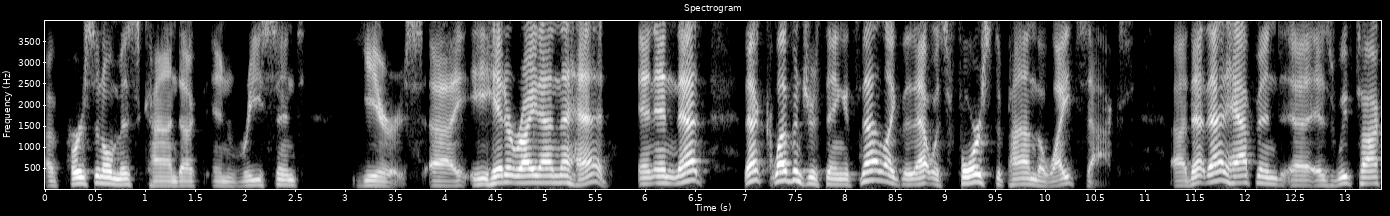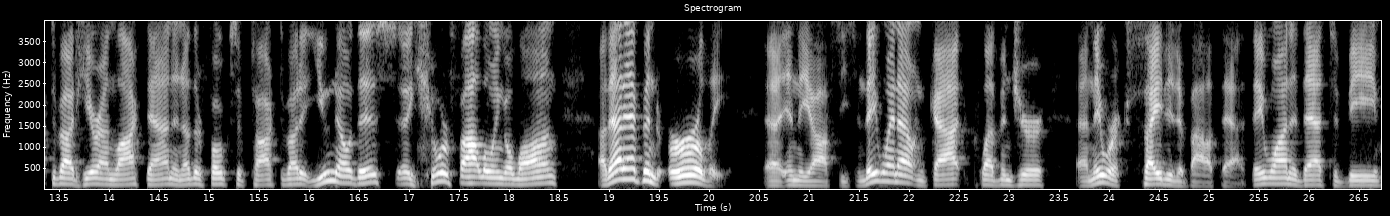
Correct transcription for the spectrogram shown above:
of personal misconduct in recent years. Uh, he hit it right on the head, and and that that Clevinger thing, it's not like that, that was forced upon the White Sox. Uh, that that happened uh, as we've talked about here on Locked On, and other folks have talked about it. You know this. Uh, you were following along. Uh, that happened early uh, in the offseason. They went out and got Clevinger, and they were excited about that. They wanted that to be,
